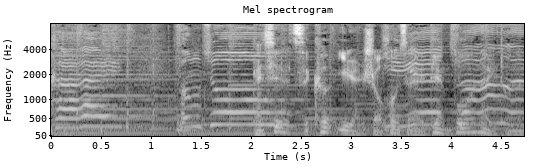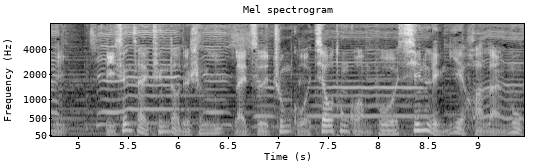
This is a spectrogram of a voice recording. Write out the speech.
开。风中感谢此刻依然守候在电波那一头的你。你现在听到的声音来自中国交通广播《心灵夜话》栏目《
